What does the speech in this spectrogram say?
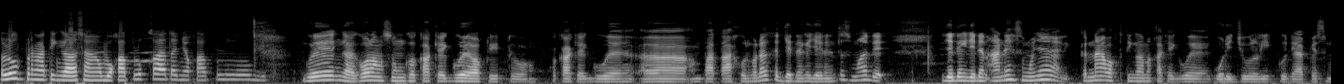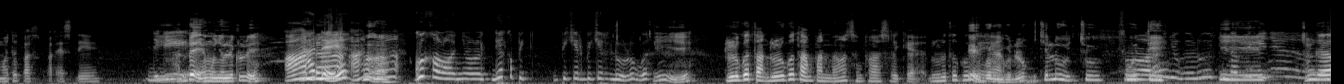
lu pernah tinggal sama bokap lu kah atau nyokap lu gitu? gue nggak gue langsung ke kakek gue waktu itu ke kakek gue eh, empat tahun karena kejadian-kejadian itu semua deh kejadian-kejadian aneh semuanya kena waktu tinggal sama kakek gue gue diculik gue diapain semua tuh pas 4 SD Jadi ada yang mau nyulik lu ya ada, Ada ya? ada. gue kalau nyulik dia kepikir-pikir dulu gue. iya dulu gue dulu gue tampan banget sumpah asli kayak dulu tuh gue eh gue kayak dulu kecil lucu Semua putih orang juga lucu Iya. tapi kayaknya Enggak.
